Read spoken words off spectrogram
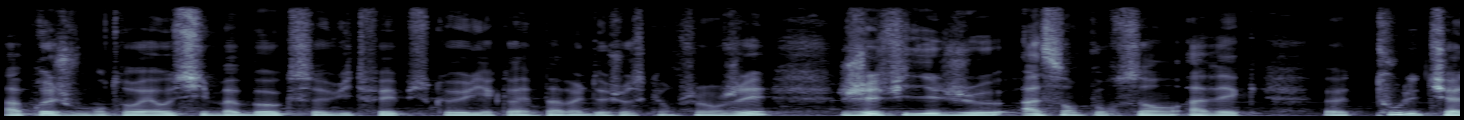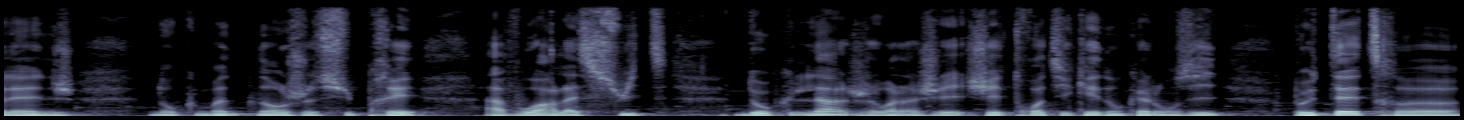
Après je vous montrerai aussi ma box vite fait puisqu'il y a quand même pas mal de choses qui ont changé. J'ai fini le jeu à 100% avec euh, tous les challenges. Donc maintenant je suis prêt à voir la suite. Donc là voilà j'ai trois tickets donc allons-y. Peut-être euh,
